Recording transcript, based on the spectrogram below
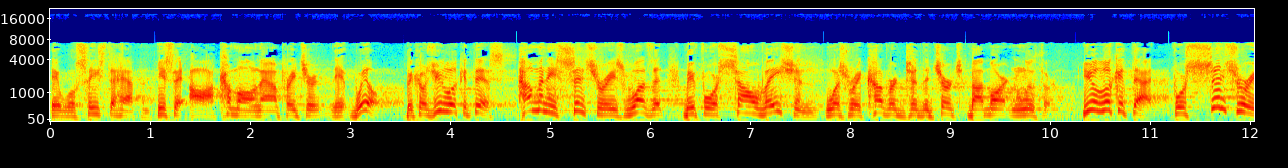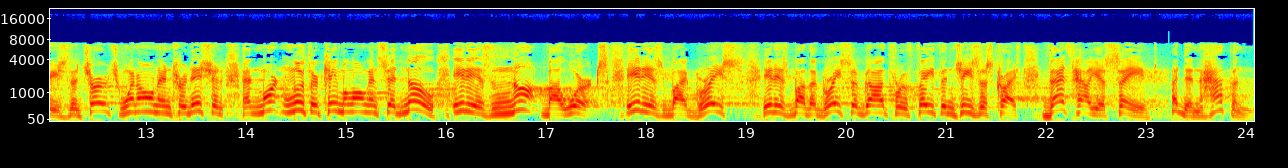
it will cease to happen. You say, oh, come on now, preacher. It will. Because you look at this. How many centuries was it before salvation was recovered to the church by Martin Luther? You look at that. For centuries, the church went on in tradition, and Martin Luther came along and said, No, it is not by works. It is by grace. It is by the grace of God through faith in Jesus Christ. That's how you're saved. That didn't happen,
